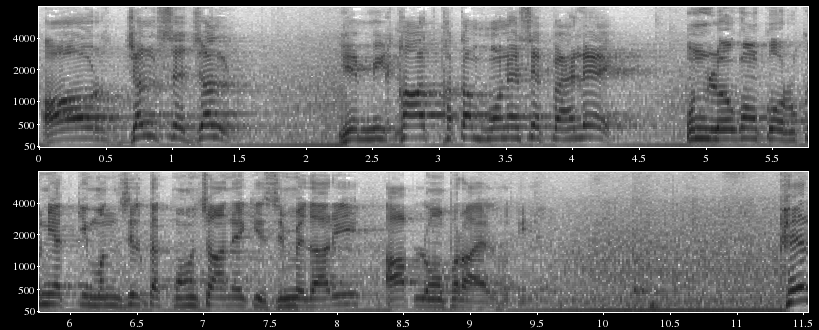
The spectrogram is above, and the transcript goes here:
اور جلد سے جلد یہ میقات ختم ہونے سے پہلے ان لوگوں کو رکنیت کی منزل تک پہنچانے کی ذمہ داری آپ لوگوں پر عائد ہوتی ہے۔ پھر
